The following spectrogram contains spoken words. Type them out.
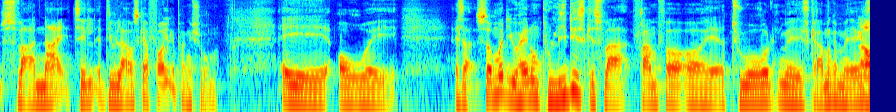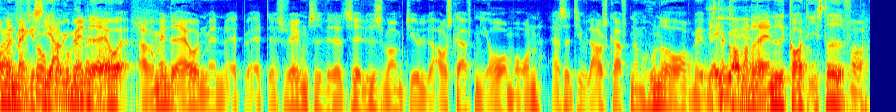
svare nej til, at de vil afskaffe folkepension. Øh, og... Øh, altså, så må de jo have nogle politiske svar, frem for at uh, ture rundt med skræmmekampagner. Ja, men man kan sige, at argumentet er, jo, argumentet er jo, at, man, at, at Socialdemokratiet vil have det til at lyde som om, de vil afskaffe den i år og morgen. Altså, de vil afskaffe den om 100 år, hvis ja, der kommer ja, ja. noget andet godt i stedet for.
